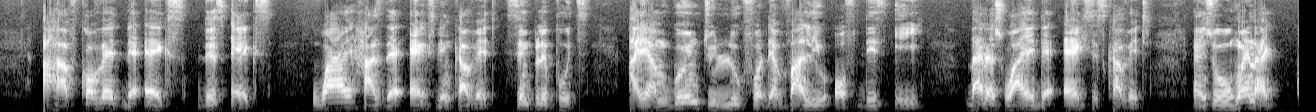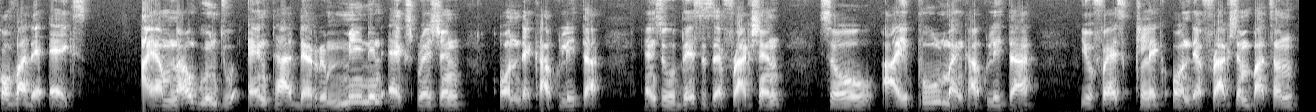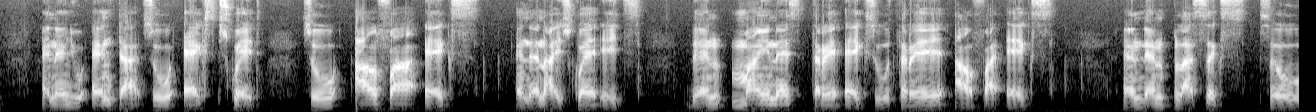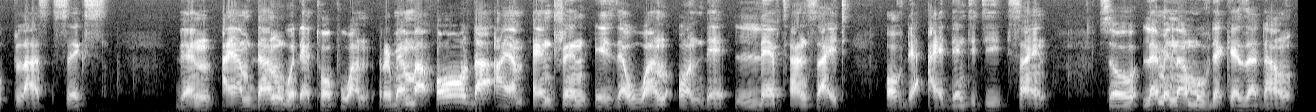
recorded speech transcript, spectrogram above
I have covered the x, this x. Why has the x been covered? Simply put, I am going to look for the value of this a. That is why the x is covered. And so when I cover the x, I am now going to enter the remaining expression on the calculator. And so this is a fraction so I pull my calculator. You first click on the fraction button and then you enter. So x squared. So alpha x and then I square it. Then minus 3x. So 3 alpha x and then plus 6. So plus 6. Then I am done with the top one. Remember all that I am entering is the one on the left hand side of the identity sign. So let me now move the cursor down.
